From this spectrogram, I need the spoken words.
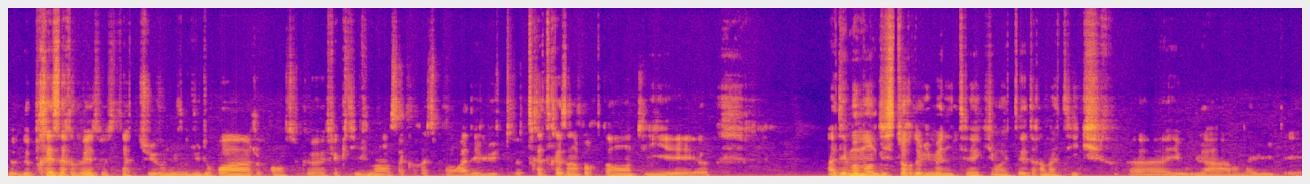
de, préserver ce statut au niveau du droit. Je pense qu'effectivement, ça correspond à des luttes très très importantes liées euh, à des moments de l'histoire de l'humanité qui ont été dramatiques euh, et où là on a eu des,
